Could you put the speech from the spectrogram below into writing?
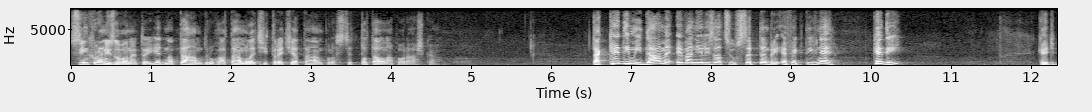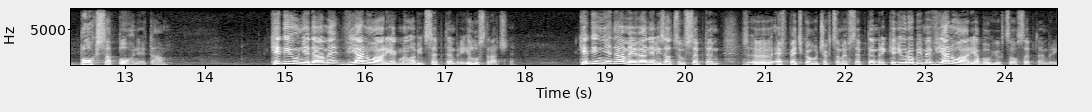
synchronizované, to je jedna tam, druhá tam letí, tretia tam, proste totálna porážka tak kedy my dáme evangelizáciu v septembri efektívne? Kedy? Keď Boh sa pohne tam. Kedy ju nedáme? V januári, ak mala byť v septembri, ilustračne. Kedy nedáme evangelizáciu v septem- F5, čo chceme v septembri? Keď ju robíme v januári a Boh ju chcel v septembri.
